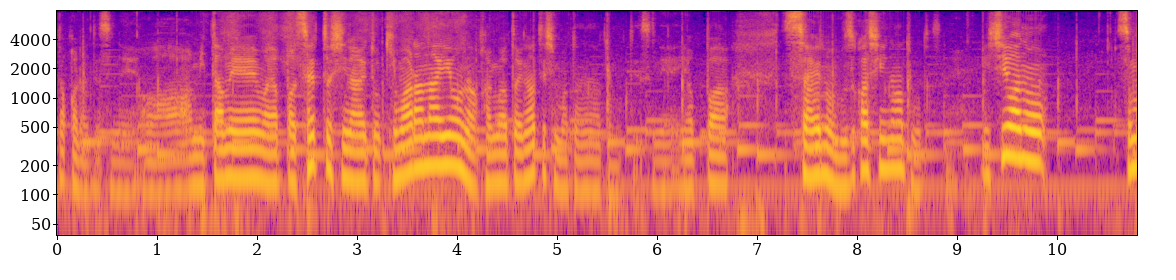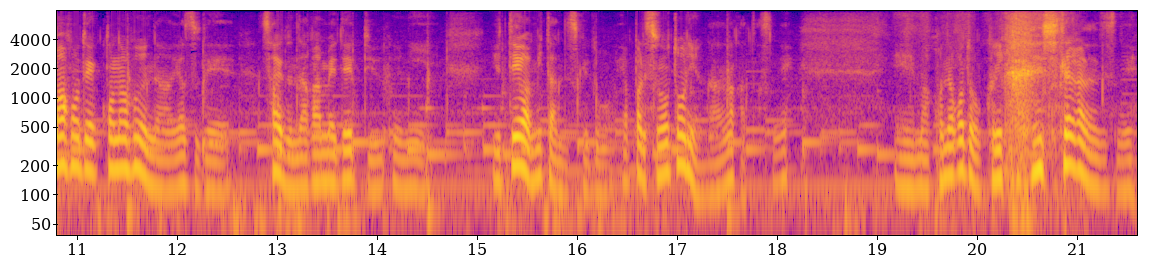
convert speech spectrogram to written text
だからですね、ああ、見た目はやっぱセットしないと決まらないような髪型になってしまったなと思ってですね、やっぱ伝えるの難しいなと思ってですね、一応あの、スマホでこんな風なやつで、サイド長めでっていう風に言ってはみたんですけど、やっぱりその通りにはならなかったですね。えー、まあ、こんなことを繰り返しながらですね、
